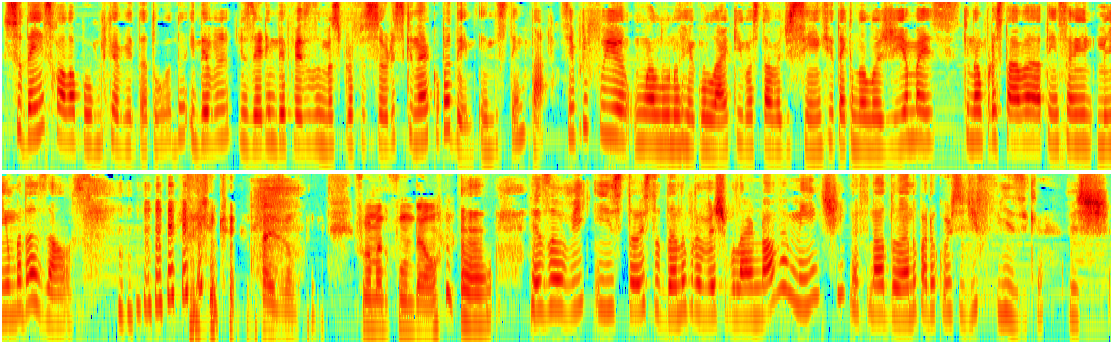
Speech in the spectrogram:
Estudei em escola pública a vida toda e devo dizer em defesa dos meus professores que não é culpa deles. Eles tentaram. Sempre fui um aluno regular que gostava de ciência e tecnologia, mas que não prestava atenção em nenhuma das aulas. Mais um. Forma do fundão. É. Resolvi e estou estudando para o vestibular novamente no final do ano para o curso de física. Vixe.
